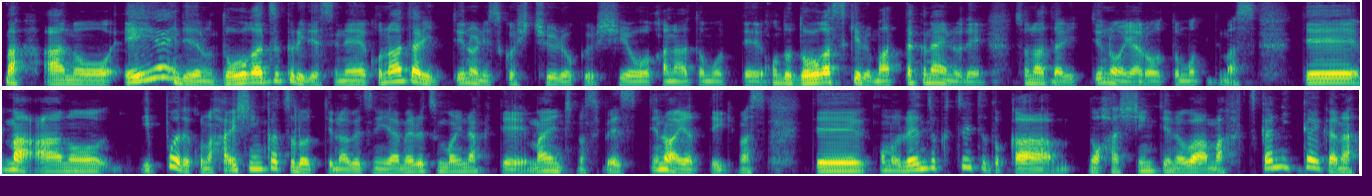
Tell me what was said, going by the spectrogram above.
まあ、あの、AI での動画作りですね。このあたりっていうのに少し注力しようかなと思って、本当動画スキル全くないので、そのあたりっていうのをやろうと思ってます。で、まあ、あの、一方でこの配信活動っていうのは別にやめるつもりなくて、毎日のスペースっていうのはやっていきます。で、この連続ツイートとかの発信っていうのは、まあ、2日に1回かな、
